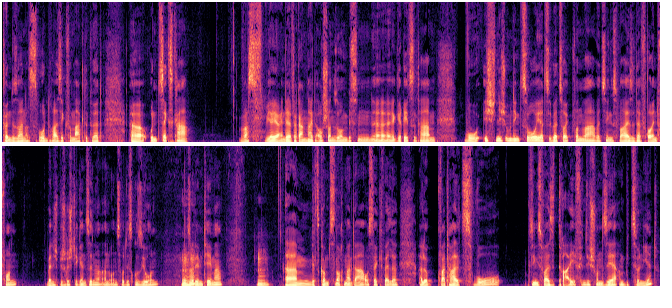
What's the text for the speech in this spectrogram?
könnte sein, als 32 vermarktet wird, äh, und 6K. Was wir ja in der Vergangenheit auch schon so ein bisschen äh, gerätselt haben, wo ich nicht unbedingt so jetzt überzeugt von war, beziehungsweise der Freund von, wenn ich mich richtig entsinne an unsere Diskussion zu dem Thema. Mhm. Ähm, jetzt kommt es nochmal da aus der Quelle. Also Quartal 2 beziehungsweise 3 finde ich schon sehr ambitioniert.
